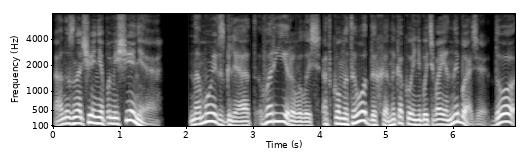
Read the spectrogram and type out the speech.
А назначение помещения, на мой взгляд, варьировалось от комнаты отдыха на какой-нибудь военной базе до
